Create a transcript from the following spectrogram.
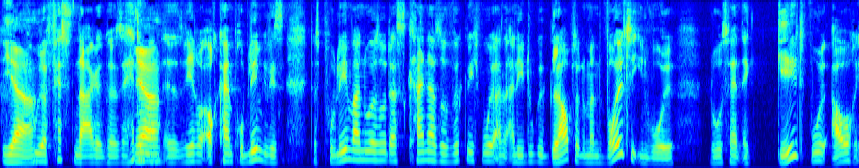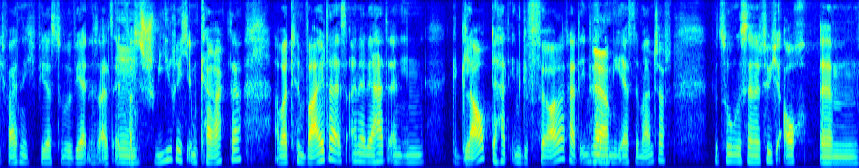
Ja. früher festnageln können. Das hätte Ja. man, äh, wäre auch kein Problem gewesen. Das Problem war nur so, dass keiner so wirklich wohl an Ali Du geglaubt hat und man wollte ihn wohl loswerden. Er gilt wohl auch, ich weiß nicht, wie das zu bewerten ist, als etwas schwierig im Charakter, aber Tim Walter ist einer, der hat an ihn geglaubt, der hat ihn gefördert, hat ihn Ja. halt in die erste Mannschaft gezogen, ist ja natürlich auch ähm,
